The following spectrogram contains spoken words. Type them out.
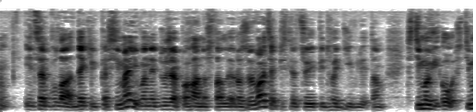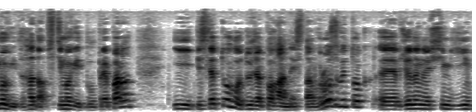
і це була декілька сімей, вони дуже погано стали розвиватися після цієї підгодівлі. Там стімовід, о, стімовід, згадав, стімовід був препарат. І після того дуже поганий став розвиток е, бджолиної сім'ї.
